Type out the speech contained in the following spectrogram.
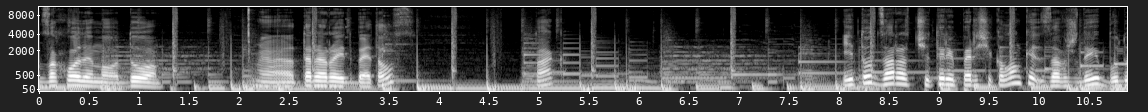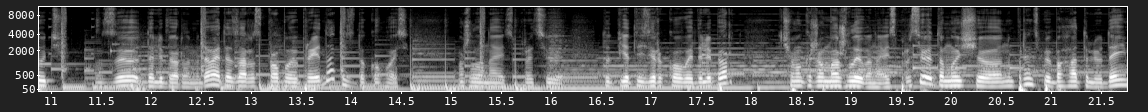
Заходимо до е, Terra Raid Battles. Так. І тут зараз чотири перші колонки завжди будуть з делібернами. Давайте зараз спробую приєднатись до когось. Можливо, навіть спрацює. Тут п'ятизірковий деліберд. Чому кажу, можливо, навіть спрацює, тому що, ну, в принципі, багато людей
